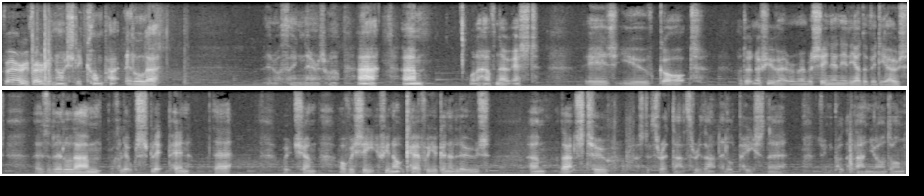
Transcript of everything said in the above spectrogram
Very, very nicely compact little uh, little thing there as well. Ah, um, what I have noticed is you've got, I don't know if you've remember seeing any of the other videos, there's a little, um, like a little split pin there, which um, obviously if you're not careful you're going to lose. Um, that's to, has to thread that through that little piece there, so you can put the lanyard on.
